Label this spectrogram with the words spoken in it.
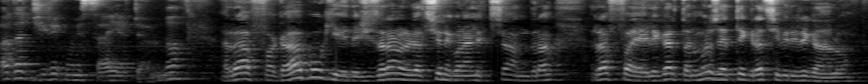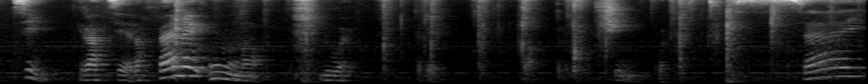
ad agire come stai agendo. Raffa Capo chiede ci sarà una relazione con Alexandra Raffaele, carta numero 7, grazie per il regalo. Sì, grazie Raffaele. 1, 2, 3, 4, 5, 6,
